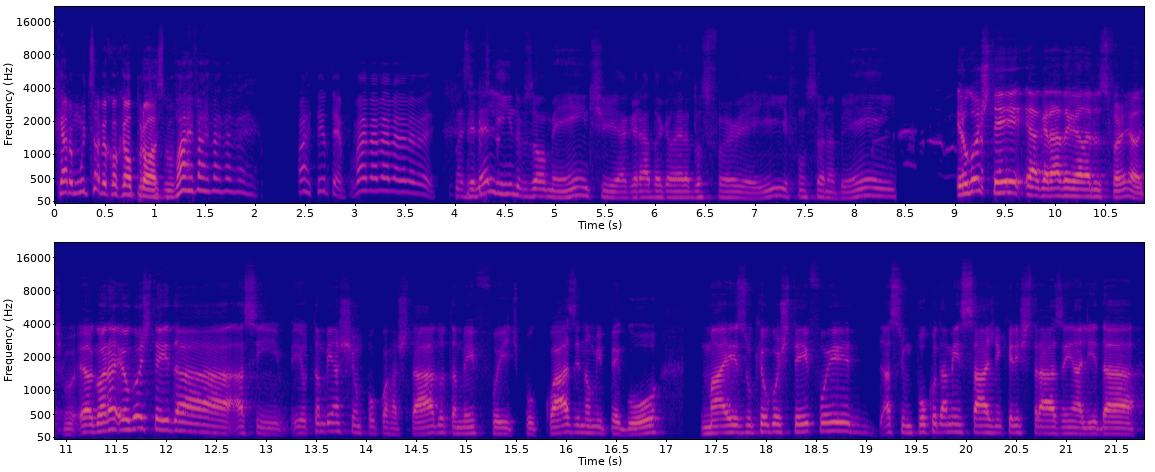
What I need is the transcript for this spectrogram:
Quero muito saber qual é o próximo. Vai, vai, vai, vai, vai. Vai, tem tempo. Vai, vai, vai, vai, vai, vai. Mas ele é lindo visualmente, agrada a galera dos furry aí, funciona bem. Eu gostei, agrada a galera dos fãs, é ótimo. Agora, eu gostei da. Assim, eu também achei um pouco arrastado, também foi, tipo, quase não me pegou. Mas o que eu gostei foi, assim, um pouco da mensagem que eles trazem ali da,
